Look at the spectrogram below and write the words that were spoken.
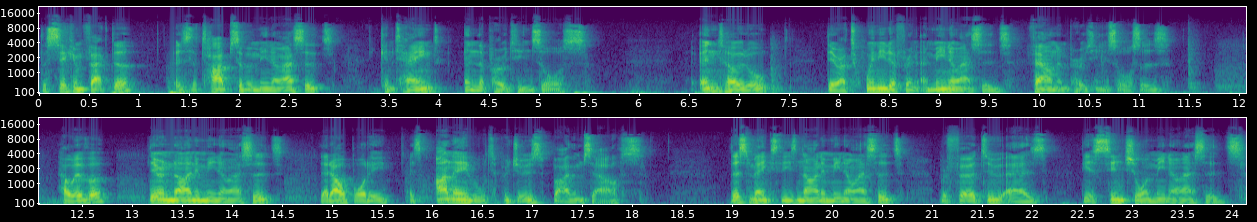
The second factor is the types of amino acids contained in the protein source. In total, there are 20 different amino acids found in protein sources. However, there are 9 amino acids that our body is unable to produce by themselves. This makes these 9 amino acids referred to as the essential amino acids.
